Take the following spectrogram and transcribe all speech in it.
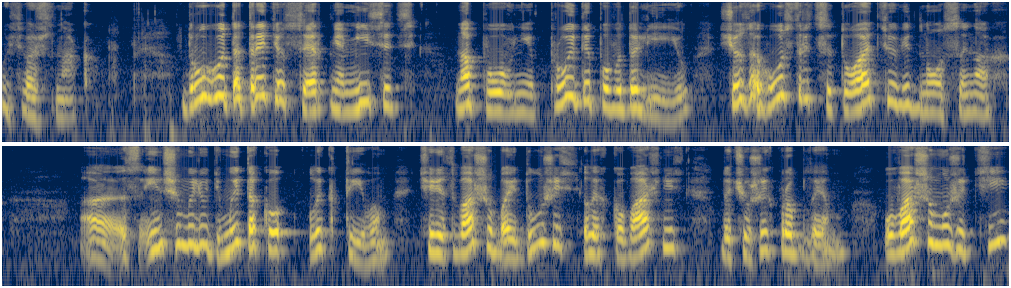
Ось ваш знак. 2 та 3 серпня місяць на повні пройде по водолію, що загострить ситуацію в відносинах е, з іншими людьми та колективом через вашу байдужість, легковажність до чужих проблем. У вашому житті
